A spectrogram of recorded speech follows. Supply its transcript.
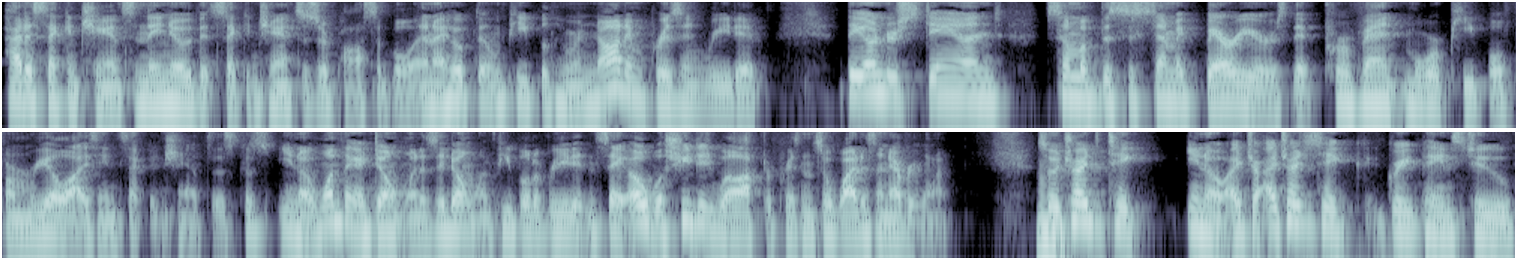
had a second chance and they know that second chances are possible and i hope that when people who are not in prison read it they understand some of the systemic barriers that prevent more people from realizing second chances because you know one thing i don't want is i don't want people to read it and say oh well she did well after prison so why doesn't everyone so mm. i hmm. tried to take you know, I, try, I tried to take great pains to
